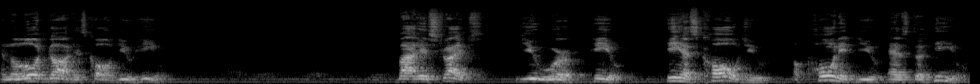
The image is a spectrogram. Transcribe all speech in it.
And the Lord God has called you healed. By his stripes, you were healed. He has called you, appointed you as the healed.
